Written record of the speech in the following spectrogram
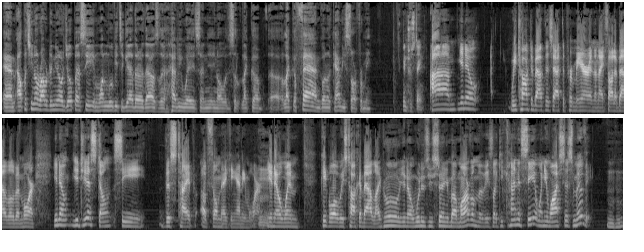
And Al Pacino, Robert De Niro, Joe Pesci in one movie together. That was the heavyweights, and you know, it's like a uh, like a fan going to a candy store for me. Interesting. Um, you know, we talked about this at the premiere, and then I thought about it a little bit more. You know, you just don't see this type of filmmaking anymore. You know, when people always talk about like, oh, you know, what is he saying about Marvel movies? Like, you kind of see it when you watch this movie. Mm-hmm.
